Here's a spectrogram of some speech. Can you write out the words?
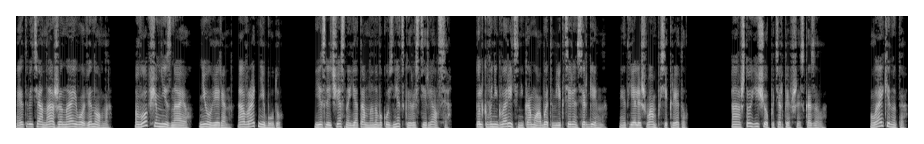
это ведь она, жена его, виновна. В общем, не знаю, не уверен, а врать не буду. Если честно, я там на Новокузнецкой растерялся. Только вы не говорите никому об этом, Екатерина Сергеевна. Это я лишь вам по секрету. А что еще потерпевшая сказала? Лайкина-то?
